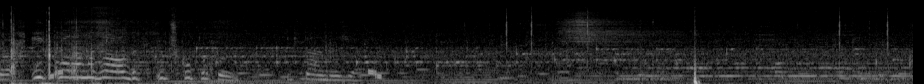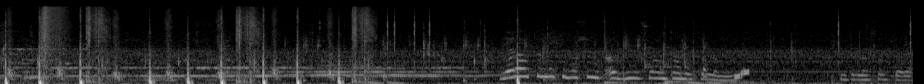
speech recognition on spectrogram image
Evet, ilk paramızı aldık. 3 kopur koyun. 2 tane böceği. Şu an tam hatırlamıyorum. Hatırlasam söyler.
